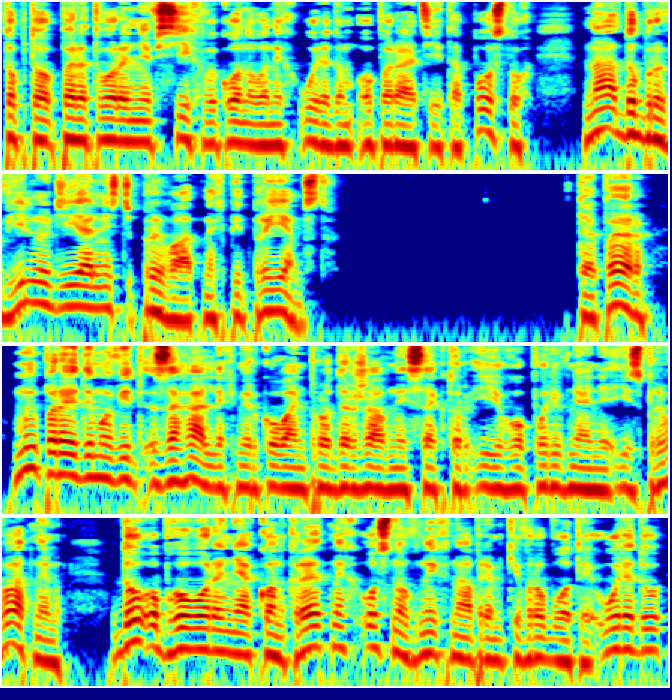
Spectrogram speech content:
тобто перетворення всіх виконуваних урядом операцій та послуг на добровільну діяльність приватних підприємств. Тепер ми перейдемо від загальних міркувань про державний сектор і його порівняння із приватним до обговорення конкретних основних напрямків роботи уряду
